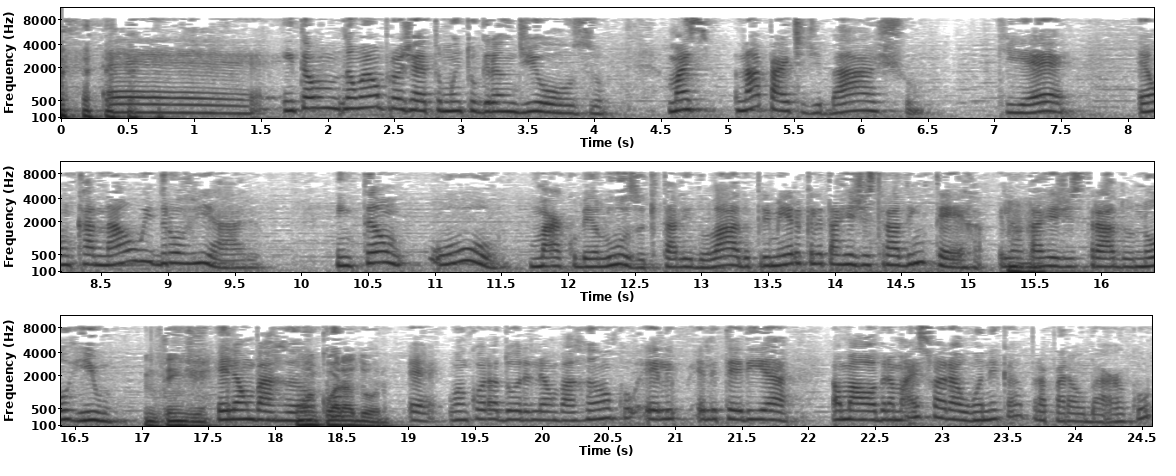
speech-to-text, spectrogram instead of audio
é, então, não é um projeto muito grandioso. Mas na parte de baixo, que é, é um canal hidroviário. Então, o Marco Beluso, que está ali do lado, primeiro que ele está registrado em terra. Ele tá uhum. não está registrado no rio. Entendi. Ele é um barranco. O ancorador. É, o ancorador ele é um barranco. Ele, ele teria... É uma obra mais faraônica para parar o barco.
